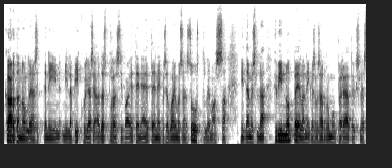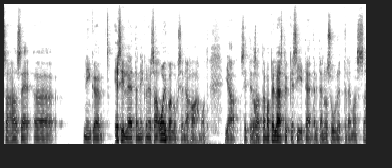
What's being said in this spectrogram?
kartanolle ja sitten niin, niillä pikkuhiljaa se ajatusprosessi vaan etenee etenee, kun se vaimo sen suustelemassa, niin tämmöisellä hyvin nopeilla niin rumun peräytyksillä saadaan se ö, niin kuin, esille, että niin kuin ne saa oivalluksen ne hahmot, ja sitten no. ne saattaa pelästyäkin siitä, että mitä ne on suunnittelemassa.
